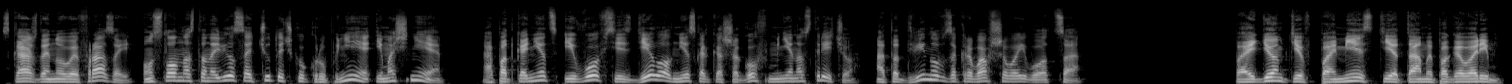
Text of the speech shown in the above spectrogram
С каждой новой фразой он словно становился чуточку крупнее и мощнее, а под конец и вовсе сделал несколько шагов мне навстречу, отодвинув закрывавшего его отца. «Пойдемте в поместье, там и поговорим»,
